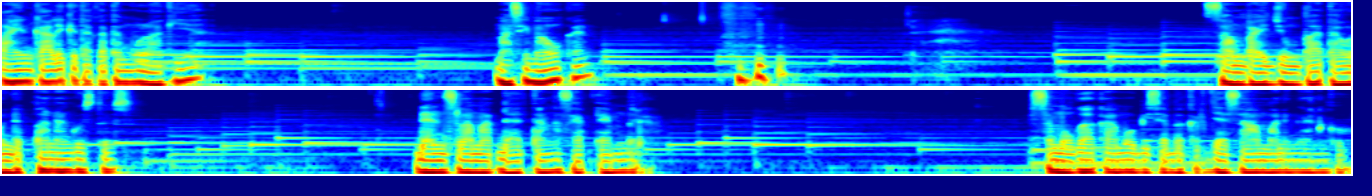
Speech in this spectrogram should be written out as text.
lain kali kita ketemu lagi ya. Masih mau kan? Sampai jumpa tahun depan Agustus. Dan selamat datang September. Semoga kamu bisa bekerja sama denganku.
